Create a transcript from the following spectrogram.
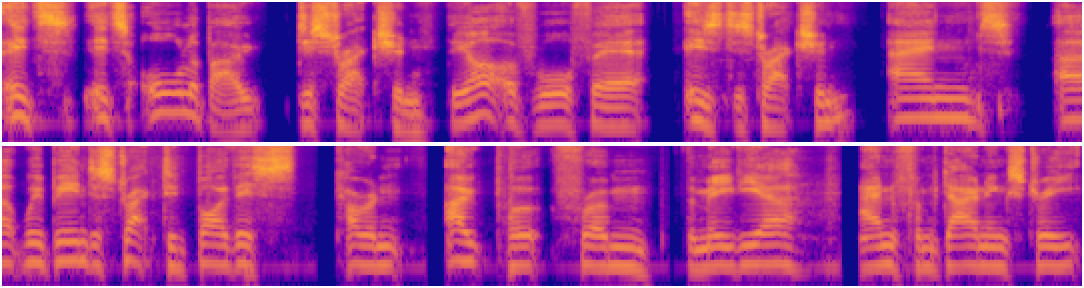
It's it's all about distraction. The art of warfare is distraction, and uh, we're being distracted by this current output from the media and from Downing Street.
